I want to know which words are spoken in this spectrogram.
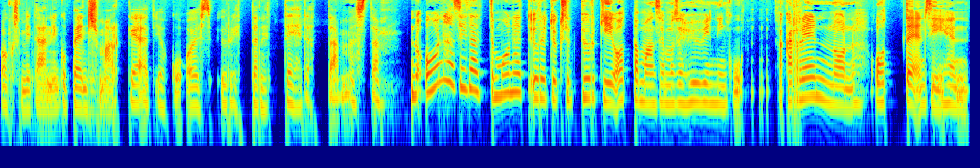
onko mitään niin kuin benchmarkkeja, että joku olisi yrittänyt tehdä tämmöistä? No onhan sitä, että monet yritykset pyrkii ottamaan semmoisen hyvin niin kuin aika rennon otteen siihen,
